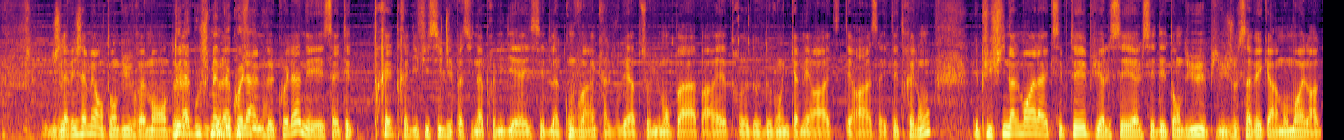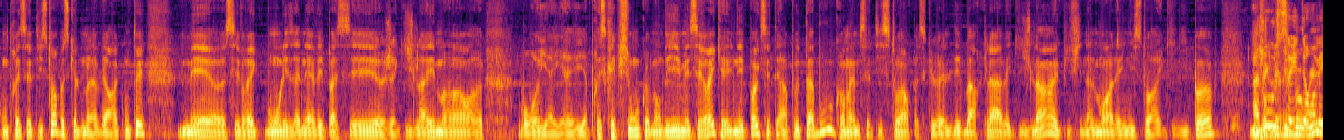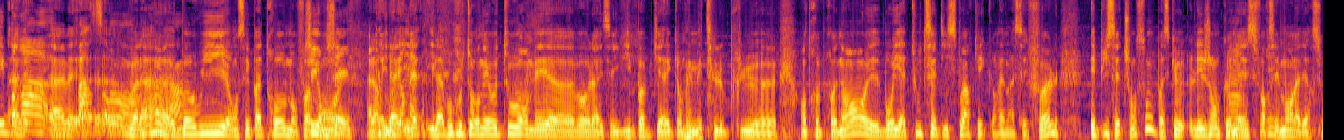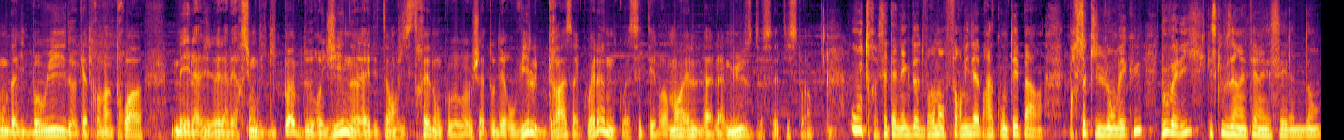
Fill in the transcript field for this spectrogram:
je l'avais jamais entendu vraiment De la bouche même de même de Quellan, et ça a été très très difficile. J'ai passé une après-midi à essayer de la convaincre. Elle voulait absolument pas apparaître de- devant une caméra, etc. Ça a été très long. Et puis finalement, elle a accepté. Puis elle s'est elle s'est détendue. Et puis je savais qu'à un moment, elle raconterait cette histoire parce qu'elle me l'avait racontée. Mais euh, c'est vrai que bon, les années avaient passé. euh, Jacques Higelin est mort. euh, Bon, il y a, y a- y a prescription, comme on dit, mais c'est vrai qu'à une époque, c'était un peu tabou quand même cette histoire, parce qu'elle débarque là avec Higelin, et puis finalement, elle a une histoire avec Iggy Pop. Avec Iggy- Poussée dans les bras, avec- passant, euh, voilà, hein. euh, Bowie, on sait pas trop, mais enfin Si, bon, on sait. euh, Alors il a, il, a, il a beaucoup tourné autour, mais euh, voilà, c'est Iggy Pop qui a quand même été le plus euh, entreprenant. Et bon, il y a toute cette histoire qui est quand même assez folle. Et puis cette chanson, parce que les gens connaissent forcément la version de David Bowie de 83, mais la, la version d'Iggy Pop d'origine, elle était enregistrée donc au, au château d'Hérouville grâce à Quellen. Quoi, c'était vraiment elle la, la muse de cette histoire. Outre cette anecdote vraiment formidable racontée par, ceux qui l'ont vécu, vous, Vali, qu'est-ce qui vous a intéressé là-dedans?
